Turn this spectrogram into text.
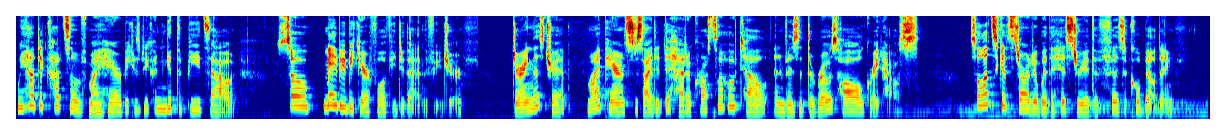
we had to cut some of my hair because we couldn't get the beads out, so maybe be careful if you do that in the future. During this trip, my parents decided to head across the hotel and visit the Rose Hall Great House. So let's get started with the history of the physical building.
